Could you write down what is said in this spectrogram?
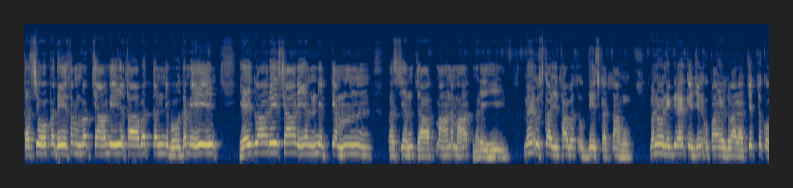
तस्ोपदेश वक्षा यथावत निबोध में यह द्वारे शारयन नित्यम मैं उसका यथावत उपदेश करता हूँ। मनोनिग्रह के जिन उपायों द्वारा चित्त को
